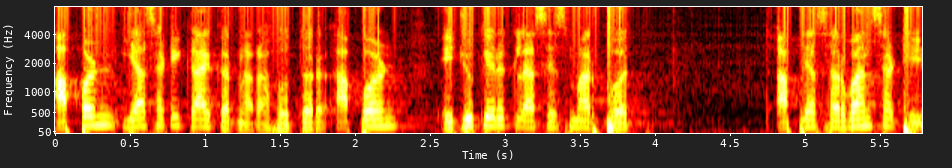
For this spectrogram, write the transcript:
आपण यासाठी काय करणार आहोत? तर आपण एज्युकेअर क्लासेसमार्फत आपल्या सर्वांसाठी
